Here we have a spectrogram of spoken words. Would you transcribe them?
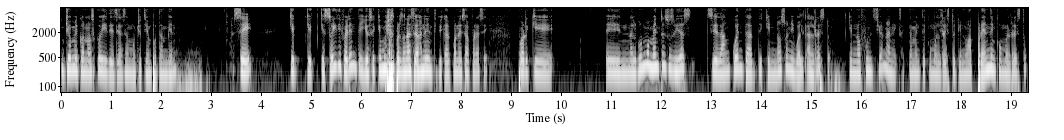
yo me conozco y desde hace mucho tiempo también sé que, que, que, soy diferente. Yo sé que muchas personas se van a identificar con esa frase porque en algún momento en sus vidas se dan cuenta de que no son igual al resto, que no funcionan exactamente como el resto, que no aprenden como el resto,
